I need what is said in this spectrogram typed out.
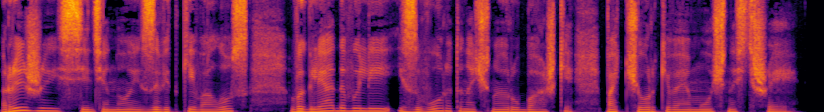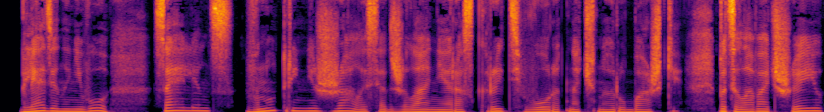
Рыжие с сединой завитки волос выглядывали из ворота ночной рубашки, подчеркивая мощность шеи. Глядя на него, Сайленс внутренне сжалась от желания раскрыть ворот ночной рубашки, поцеловать шею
